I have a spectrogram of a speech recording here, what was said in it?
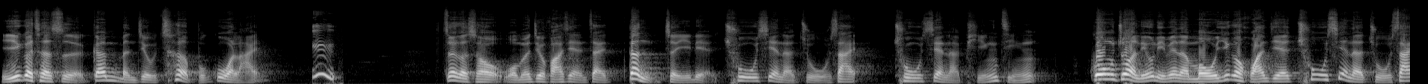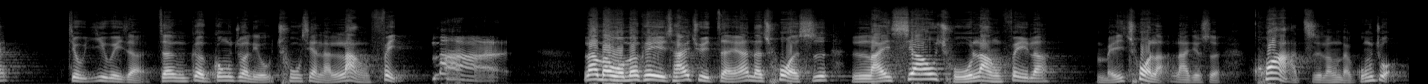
一个测试根本就测不过来。嗯，这个时候我们就发现，在邓这一列出现了阻塞，出现了瓶颈。工作流里面的某一个环节出现了阻塞，就意味着整个工作流出现了浪费。慢。那么我们可以采取怎样的措施来消除浪费呢？没错了，那就是跨职能的工作。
